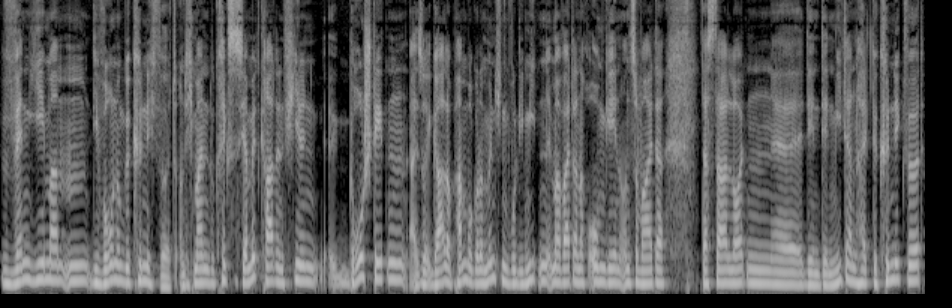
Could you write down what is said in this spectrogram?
wenn jemandem die Wohnung gekündigt wird. Und ich meine, du kriegst es ja mit, gerade in vielen äh, Großstädten, also egal ob Hamburg oder München, wo die Mieten immer weiter nach oben gehen und so weiter, dass da Leuten, äh, den, den Mietern halt gekündigt wird.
